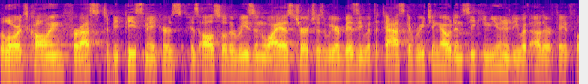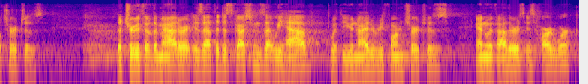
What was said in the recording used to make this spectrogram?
The Lord's calling for us to be peacemakers is also the reason why, as churches, we are busy with the task of reaching out and seeking unity with other faithful churches. The truth of the matter is that the discussions that we have with the United Reformed churches and with others is hard work.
